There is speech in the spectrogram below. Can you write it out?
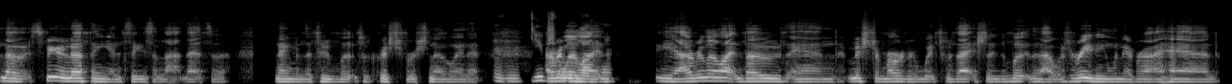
No, it's Fear Nothing and Seize the Night. That's the name of the two books with Christopher Snow in it. Mhm. I really like that. Yeah, I really like those and Mr. Murder, which was actually the book that I was reading whenever I had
